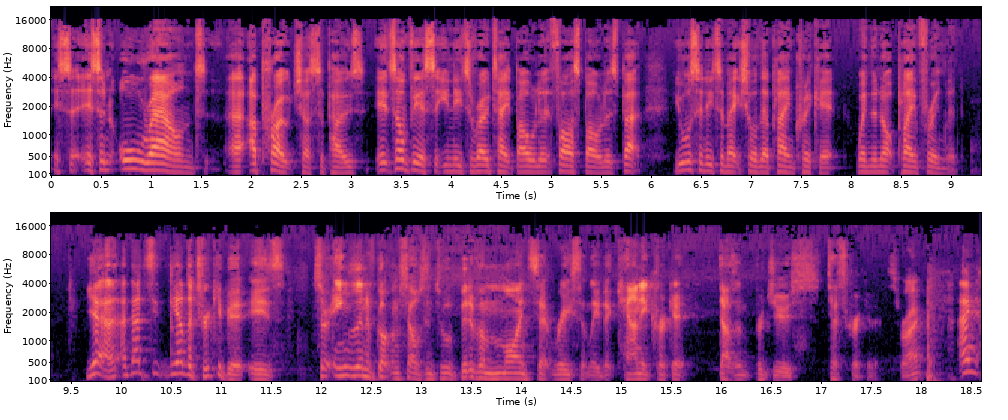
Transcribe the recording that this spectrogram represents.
it's a, it's an all round uh, approach, I suppose. It's obvious that you need to rotate bowler, fast bowlers, but you also need to make sure they're playing cricket when they're not playing for England. Yeah, and that's the other tricky bit is so England have got themselves into a bit of a mindset recently that county cricket doesn't produce test cricketers, right? And,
